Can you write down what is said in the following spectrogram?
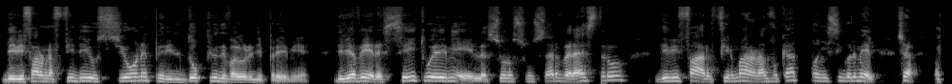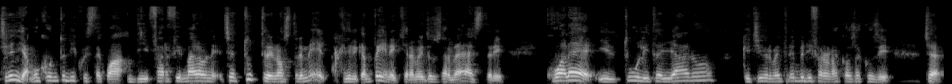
Devi fare una fideiussione per il doppio dei valori di premi. Devi avere, se i tuoi email sono su un server estero, devi far firmare un avvocato ogni singola email. Cioè, ma ci rendiamo conto di queste qua, di far firmare un, cioè, tutte le nostre mail, anche di campagne, chiaramente su server esteri. Qual è il tool italiano che ci permetterebbe di fare una cosa così. Cioè,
